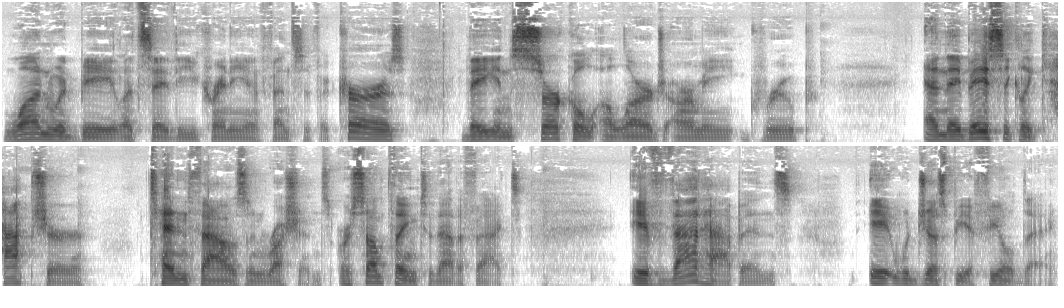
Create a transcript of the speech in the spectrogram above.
One would be, let's say, the Ukrainian offensive occurs, they encircle a large army group, and they basically capture 10,000 Russians or something to that effect. If that happens, it would just be a field day.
